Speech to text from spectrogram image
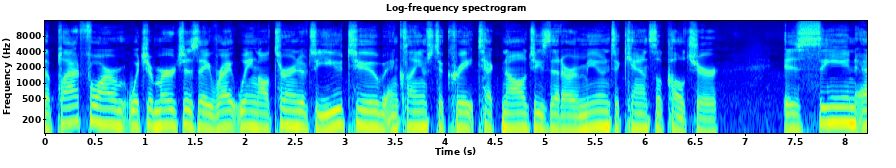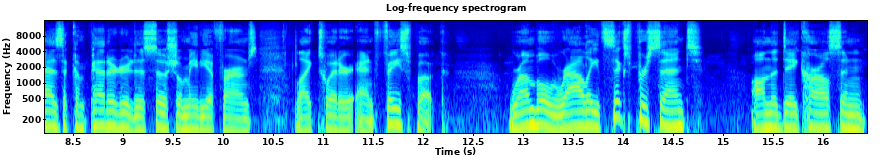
The platform, which emerges a right wing alternative to YouTube and claims to create technologies that are immune to cancel culture, is seen as a competitor to social media firms like Twitter and Facebook. Rumble rallied 6% on the day Carlson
